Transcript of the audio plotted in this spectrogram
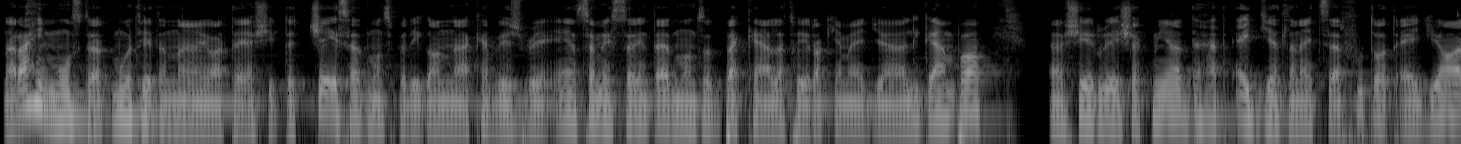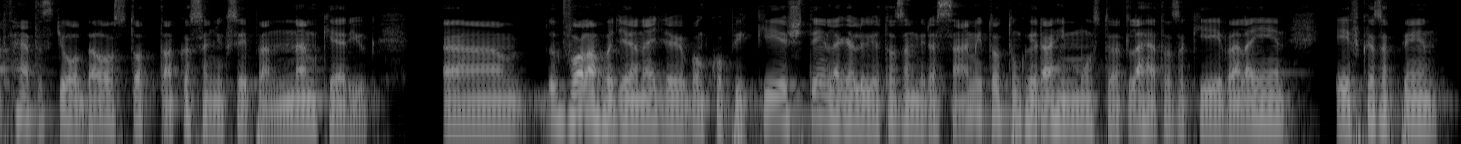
Na, Rahim Mostert múlt héten nagyon jól teljesített, Chase Edmonds pedig annál kevésbé. Én személy szerint Edmondsot be kellett, hogy rakjam egy ligámba sérülések miatt, de hát egyetlen egyszer futott, egy yard, hát ezt jól beosztotta, köszönjük szépen, nem kérjük. Uh, valahogy olyan egyre jobban kopik ki, és tényleg előjött az, amire számítottunk, hogy Rahim Mostert lehet az, aki év elején, év közepén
